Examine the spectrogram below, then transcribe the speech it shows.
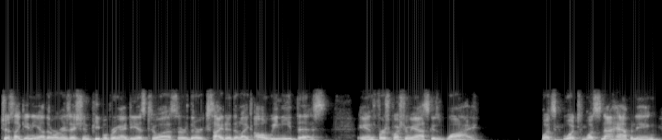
just like any other organization, people bring ideas to us or they're excited. They're like, oh, we need this. And the first question we ask is why? What's mm-hmm. what's what's not happening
